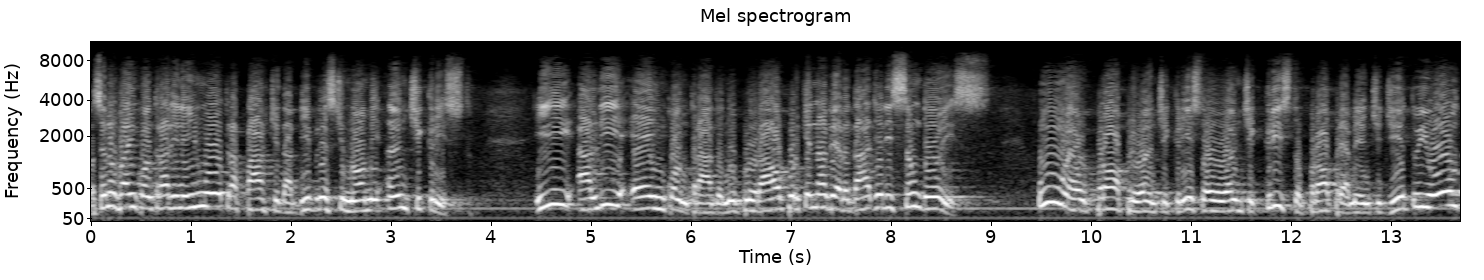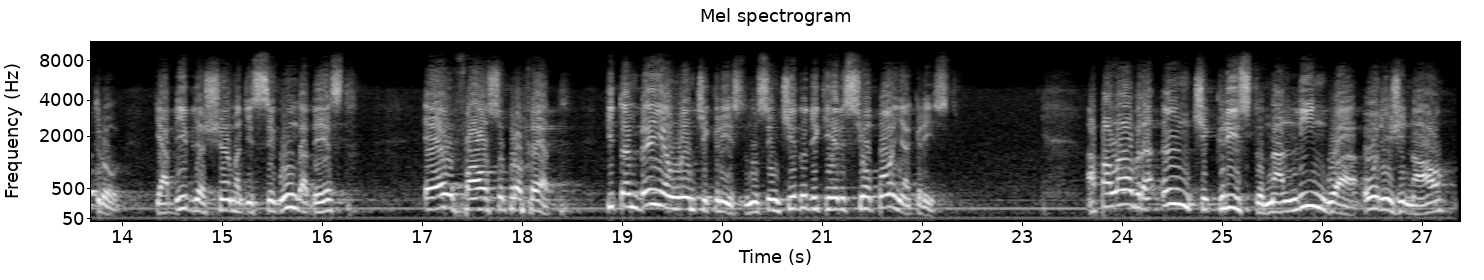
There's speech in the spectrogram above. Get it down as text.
Você não vai encontrar em nenhuma outra parte da Bíblia este nome anticristo. E ali é encontrado no plural porque, na verdade, eles são dois. Um é o próprio anticristo, ou o anticristo propriamente dito, e outro, que a Bíblia chama de segunda besta, é o falso profeta, que também é um anticristo, no sentido de que ele se opõe a Cristo. A palavra anticristo na língua original,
